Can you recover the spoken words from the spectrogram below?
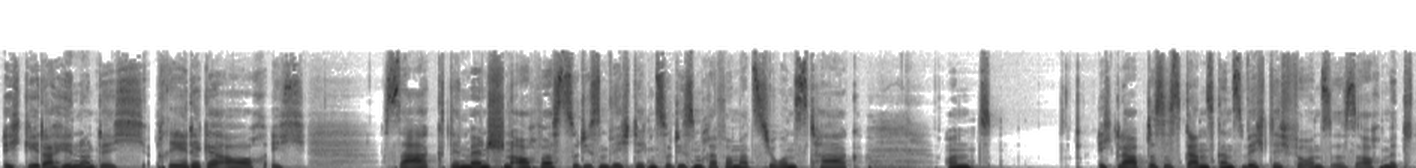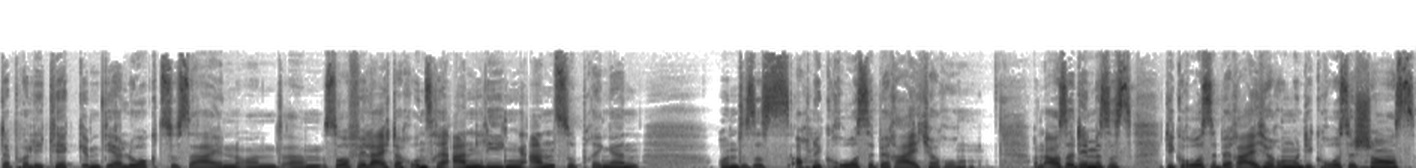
ich gehe dahin und ich predige auch, ich sag den Menschen auch was zu diesem Wichtigen, zu diesem Reformationstag. Und Ich glaube, dass es ganz, ganz wichtig für uns ist, auch mit der Politik im Dialog zu sein und ähm, so vielleicht auch unsere Anliegen anzubringen. Und es ist auch eine große Bereicherung. Und außerdem ist es die große Bereicherung und die große Chance,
